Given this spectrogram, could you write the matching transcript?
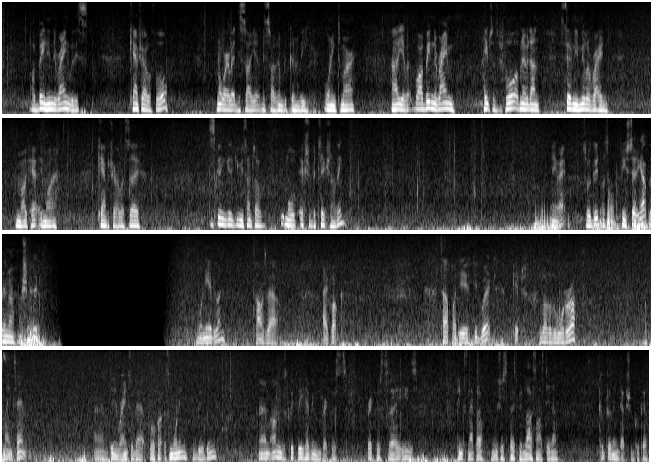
I've been in the rain with this camp trailer before, I'm not worried about this side yet. This side is going to be awning tomorrow. Uh, yeah, but while I've been in the rain heaps of before, I've never done 70 mil of rain in my in my camper trailer. So just going to give me some type of bit more extra protection, I think. Anyway, so we're good. Let's finish setting up, then I should be good. Morning, everyone. Time's about eight o'clock. Tarp idea did work. Kept a lot of the water off off the main tent. Um, didn't rain till about four o'clock this morning. A bit of wind. Um, I'm just quickly having breakfast. Breakfast today is pink snapper, which was supposed to be last night's dinner, cooked on the induction cooker.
